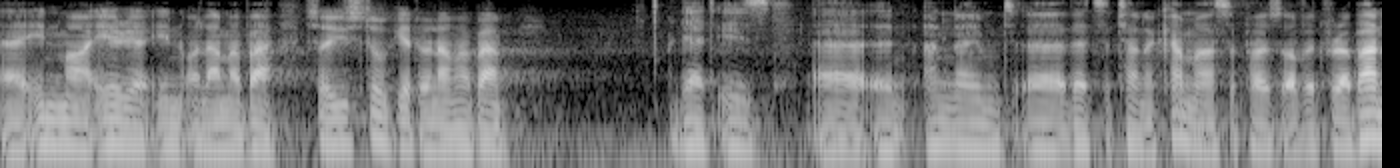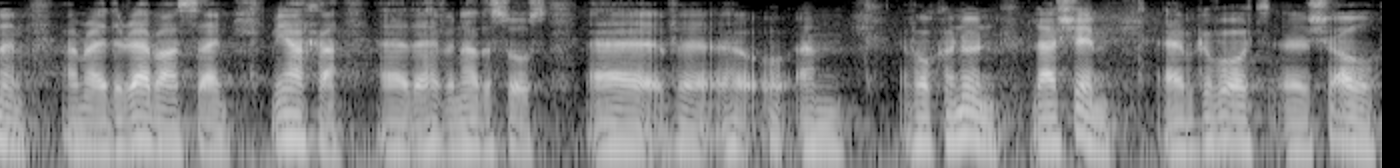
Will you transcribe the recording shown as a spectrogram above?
in my area in Olam Haba. So you still get Olam Haba that is uh, an unnamed, uh, that's a Tanna Kamma, I suppose, of it. Rabbanan, Amrei, the rabbis say, Miacha, uh, they have another source, uh, uh, um, Vokanun, Lashem, Gavot, Shaul,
